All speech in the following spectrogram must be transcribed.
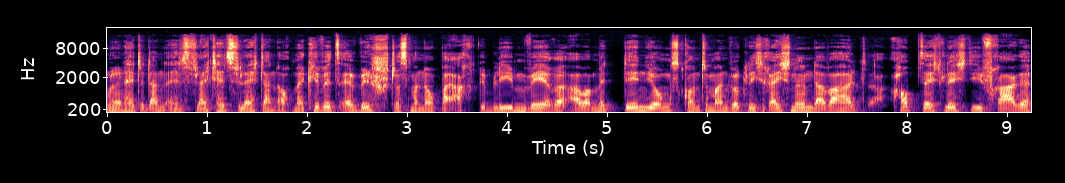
Und dann hätte dann, vielleicht hätte es vielleicht dann auch Markiewicz erwischt, dass man noch bei acht geblieben wäre, aber mit den Jungs konnte man wirklich rechnen. Da war halt hauptsächlich die Frage,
